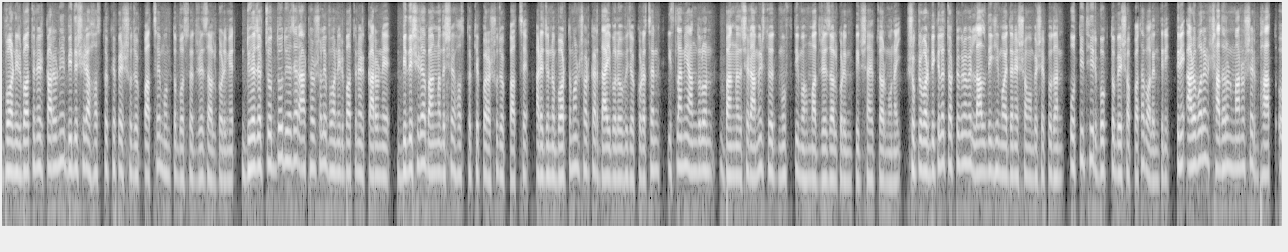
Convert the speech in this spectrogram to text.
ভুয়া নির্বাচনের কারণে বিদেশিরা হস্তক্ষেপের সুযোগ পাচ্ছে মন্তব্য সৈয়দ রেজাউল করিমের। দুই হাজার চোদ্দ দুই সালে ভুয়া নির্বাচনের কারণে বিদেশিরা বাংলাদেশে হস্তক্ষেপ করার সুযোগ পাচ্ছে। আর এজন্য বর্তমান সরকার দায়ী বলে অভিযোগ করেছেন ইসলামী আন্দোলন বাংলাদেশের আমির সৈয়দ মুফতি মোহাম্মদ রেজাউল করিম পীর সাহেব চরমোনাই। শুক্রবার বিকেলে চট্টগ্রামের লালদিঘি ময়দানের সমাবেশে প্রধান অতিথির বক্তব্যে সব কথা বলেন তিনি। তিনি আরও বলেন, সাধারণ মানুষের ভাত ও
